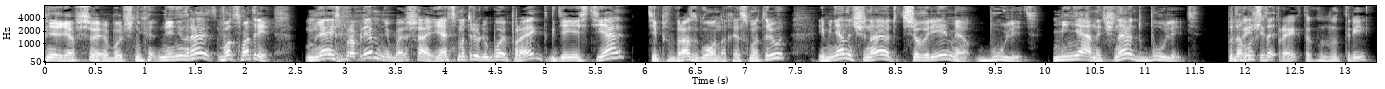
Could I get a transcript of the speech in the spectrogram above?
Не, я все, я больше не... Мне не нравится. Вот смотри, у меня есть проблема небольшая. Я смотрю любой проект, где есть я, типа в разгонах, я смотрю, и меня начинают все время булить. Меня начинают булить. Потому в этих что проектах внутри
